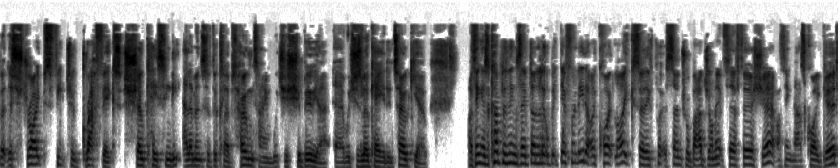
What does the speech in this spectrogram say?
but the stripes feature graphics showcasing the elements of the club's hometown, which is Shibuya, uh, which is located in Tokyo. I think there's a couple of things they've done a little bit differently that I quite like. So they've put a central badge on it for their first shirt. I think that's quite good.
